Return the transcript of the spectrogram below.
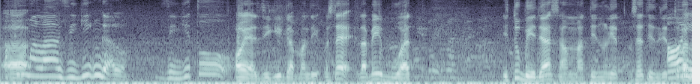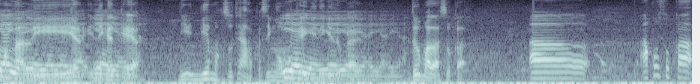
aku Eh. malah Ziggy enggak loh Ziggy tuh Oh ya Ziggy gampang di, maksudnya tapi buat itu beda sama Lead. Maksudnya Lead Oh, itu kan iya, iya, mengalir, iya, iya, ini iya, kan iya, kayak ini dia maksudnya apa sih ngomong Iya, kayak iya, gini iya, gitu iya, kan? iya, iya, iya. Itu malah suka. eh, aku suka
